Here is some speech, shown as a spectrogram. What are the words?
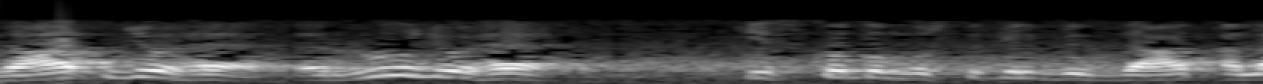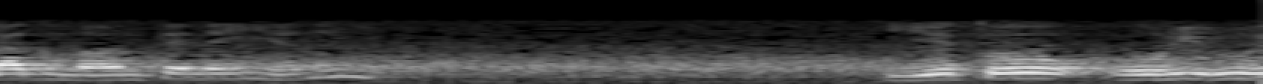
ذات جو ہے، روح جو ہے، اس کو تو مستقل ذات الگ مانتے نہیں ہے نا یہ۔ تو وہی روح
